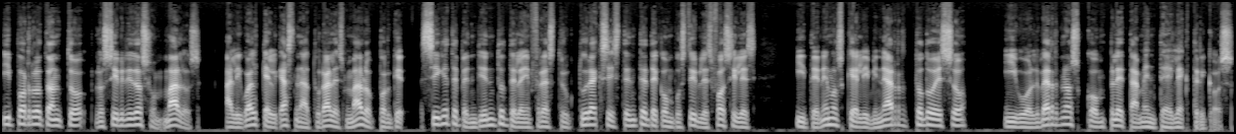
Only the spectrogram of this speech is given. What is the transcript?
y por lo tanto los híbridos son malos, al igual que el gas natural es malo porque sigue dependiendo de la infraestructura existente de combustibles fósiles, y tenemos que eliminar todo eso y volvernos completamente eléctricos.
